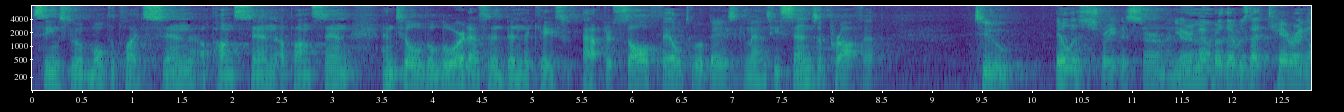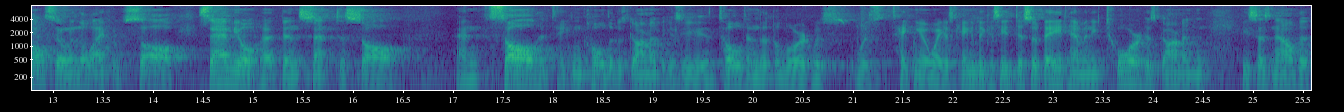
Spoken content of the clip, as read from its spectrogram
seems to have multiplied sin upon sin upon sin until the Lord, as had been the case after Saul failed to obey his commands, he sends a prophet to illustrate a sermon. You remember there was that tearing also in the life of Saul. Samuel had been sent to Saul and Saul had taken hold of his garment because he had told him that the Lord was, was taking away his kingdom because he had disobeyed him and he tore his garment. And he says, Now the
